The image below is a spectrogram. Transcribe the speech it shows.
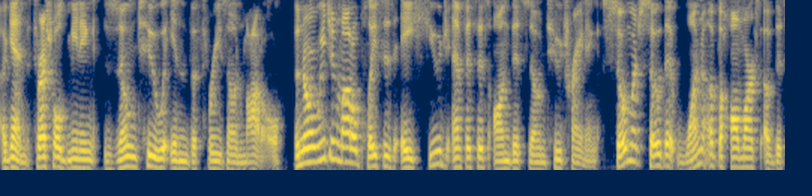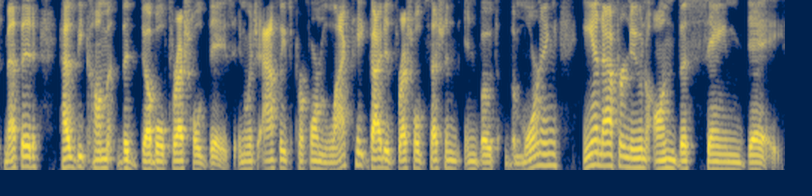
Again, threshold meaning zone 2 in the three zone model. The Norwegian model places a huge emphasis on this zone 2 training, so much so that one of the hallmarks of this method has become the double threshold days, in which athletes perform lactate guided threshold sessions in both the morning and afternoon on the same day.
